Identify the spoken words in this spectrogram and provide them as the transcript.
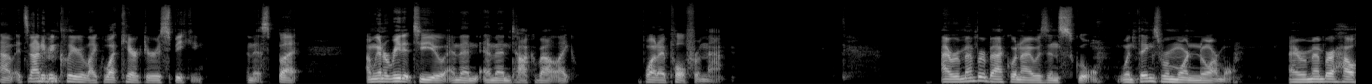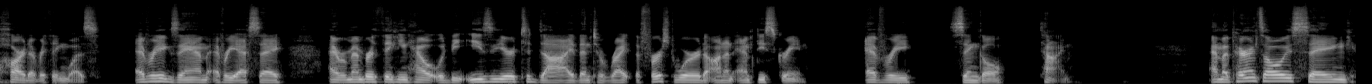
Um, it's not even clear like what character is speaking in this, but I'm going to read it to you and then and then talk about like what I pull from that. I remember back when I was in school, when things were more normal. I remember how hard everything was. Every exam, every essay. I remember thinking how it would be easier to die than to write the first word on an empty screen. Every single time. And my parents always saying,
